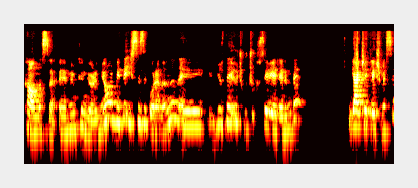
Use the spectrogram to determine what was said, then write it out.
kalması e, mümkün görünüyor ve de işsizlik oranının e, yüzde üç buçuk seviyelerinde gerçekleşmesi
